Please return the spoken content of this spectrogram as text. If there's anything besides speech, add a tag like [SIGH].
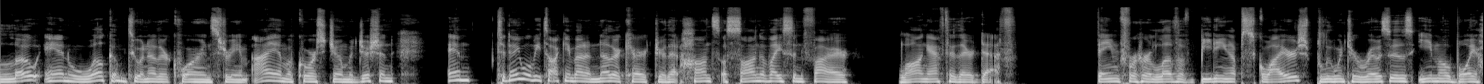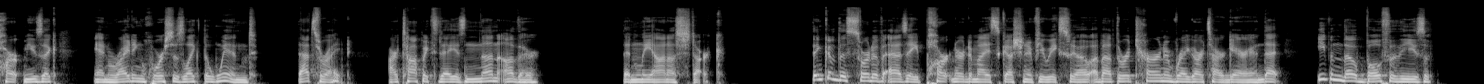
Hello and welcome to another Quarren stream. I am, of course, Joe Magician, and today we'll be talking about another character that haunts A Song of Ice and Fire long after their death. Famed for her love of beating up squires, Blue Winter Roses, emo boy harp music, and riding horses like the wind. That's right. Our topic today is none other than Lyanna Stark. Think of this sort of as a partner to my discussion a few weeks ago about the return of Rhaegar Targaryen, that even though both of these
